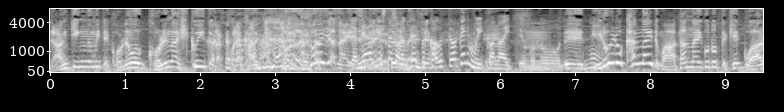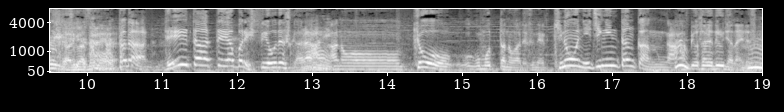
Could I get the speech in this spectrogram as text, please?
ランキング見てこれもこれが低いからこれ買うって そうそうじゃないじゃですよね。あ値上げしたから全部買ううってわけにもいかないっていうことでですよね。いろいろ考えても当たんないことって結構あるんですけれども、ありますね。ただデータってやっぱり必要ですから、はい。あのー今日思ったのはですね昨日日銀短観が発表されてるじゃないですか、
